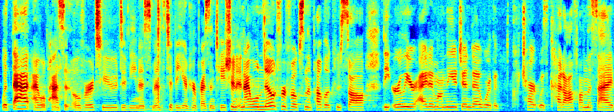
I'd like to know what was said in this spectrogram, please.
with that, I will pass it over to Davina Smith to begin her presentation. And I will note for folks in the public who saw the earlier item on the agenda where the chart was cut off on the side.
